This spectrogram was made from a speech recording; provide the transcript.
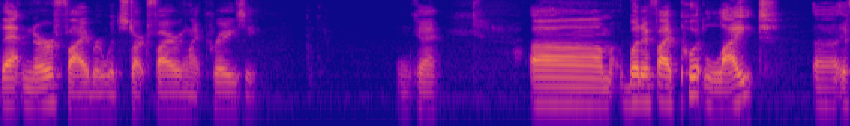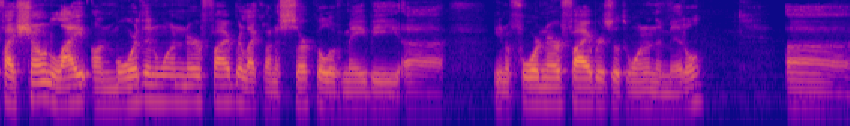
that nerve fiber would start firing like crazy. Okay, um, but if I put light uh, if I shone light on more than one nerve fiber, like on a circle of maybe uh, you know four nerve fibers with one in the middle, uh,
